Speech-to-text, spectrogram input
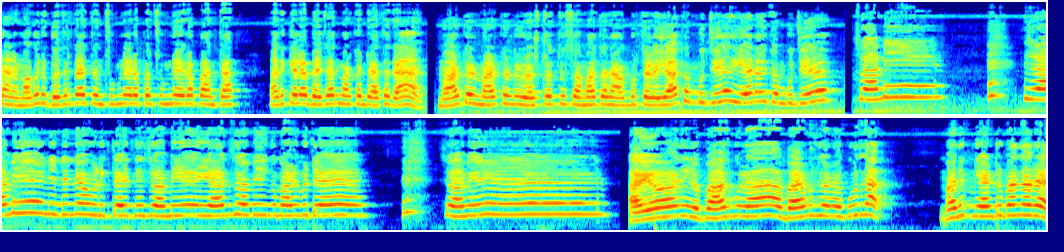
ನನ್ನ ಮಗನು ಗದ್ರತಾ ಇರ್ತಾನೆ ಸುಮ್ಮನೆ ಇರಪ್ಪ ಸುಮ್ಮನೆ ಇರಪ್ಪ ಅಂತ. ಅದಕ್ಕೆಲ್ಲ ಬೇಜಾರು ಮಾಡ್ಕೊಂಡ್ರೆ ಆತದ ಮಾಡ್ಕೊಂಡು ಮಾಡ್ಕೊಂಡ್ರೆ ಅಷ್ಟೊತ್ತು ಸಮಾಧಾನ ಆಗ್ಬಿಡ್ತಾಳೆ. ಯಾಕಂಬುಜಿ ಏನಾಯ್ತು ಅಂಬುಜಿ? ಸ್ವಾಮಿ ಸ್ವಾಮಿ ನಿನ್ನೆ ಹುಡುಕ್ತಾ ಇದ್ದೀನಿ ಸ್ವಾಮಿ. ಯಾಕೆ ಸ್ವಾಮಿ ಹಿಂಗೆ ಮಾಡಿಬಿಟ್ಟೆ? ಸ್ವಾಮಿ, ಅಯ್ಯೋ, ನೀನು ಬಾಗ್ಗುಳ ಬಾಯ್ ಮುಗಿಯೋಣ ಕೂತ್ಕ. ಮನೆಗೆ ನೆಂಟ್ರು ಬಂದವ್ರೆ.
